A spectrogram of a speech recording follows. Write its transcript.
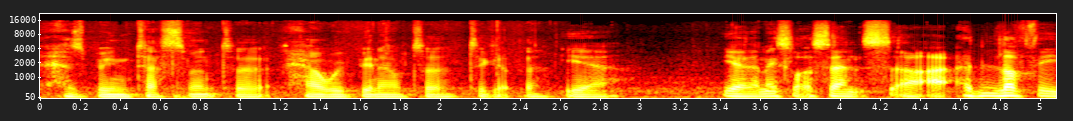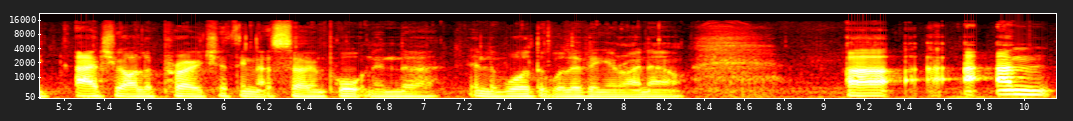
has been testament to how we've been able to, to get there. Yeah. Yeah, that makes a lot of sense. Uh, I love the agile approach. I think that's so important in the in the world that we're living in right now. Uh, I, I'm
